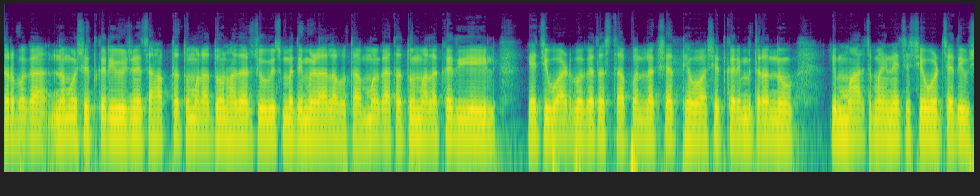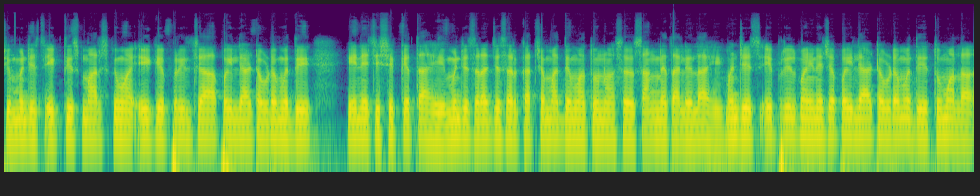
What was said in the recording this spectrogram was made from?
तर बघा नमो शेतकरी योजनेचा हप्ता तुम्हाला दोन हजार चोवीसमध्ये मिळाला होता. मग आता तुम्हाला कधी येईल याची वाट बघत असता. पण लक्षात ठेवा शेतकरी मित्रांनो की मार्च महिन्याच्या शेवटच्या दिवशी म्हणजेच एकतीस मार्च किंवा एक एप्रिलच्या पहिल्या आठवड्यामध्ये येण्याची शक्यता आहे. म्हणजेच राज्य सरकारच्या माध्यमातून असं सांगण्यात आलेलं आहे. म्हणजेच एप्रिल महिन्याच्या पहिल्या आठवड्यामध्ये तुम्हाला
